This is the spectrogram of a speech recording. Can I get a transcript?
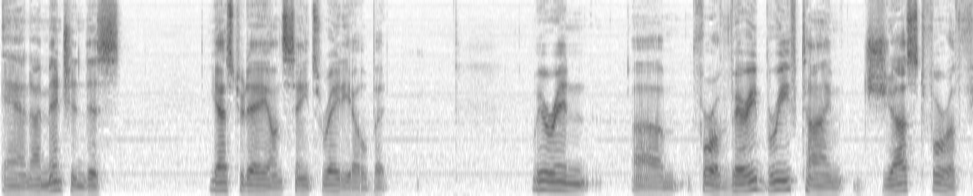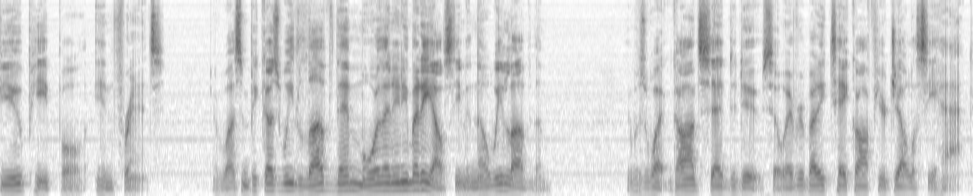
And I mentioned this yesterday on Saints Radio, but we were in um, for a very brief time just for a few people in France. It wasn't because we loved them more than anybody else, even though we love them. It was what God said to do. So everybody take off your jealousy hat.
